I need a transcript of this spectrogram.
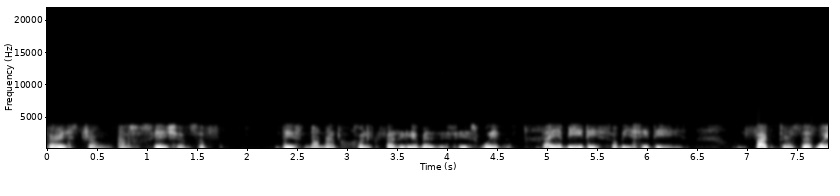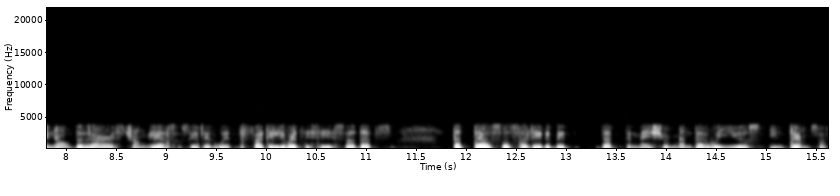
very strong associations of this non-alcoholic fatty liver disease with diabetes, obesity, factors that we know that are strongly associated with fatty liver disease. So that's that tells us a little bit that the measurement that we use in terms of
